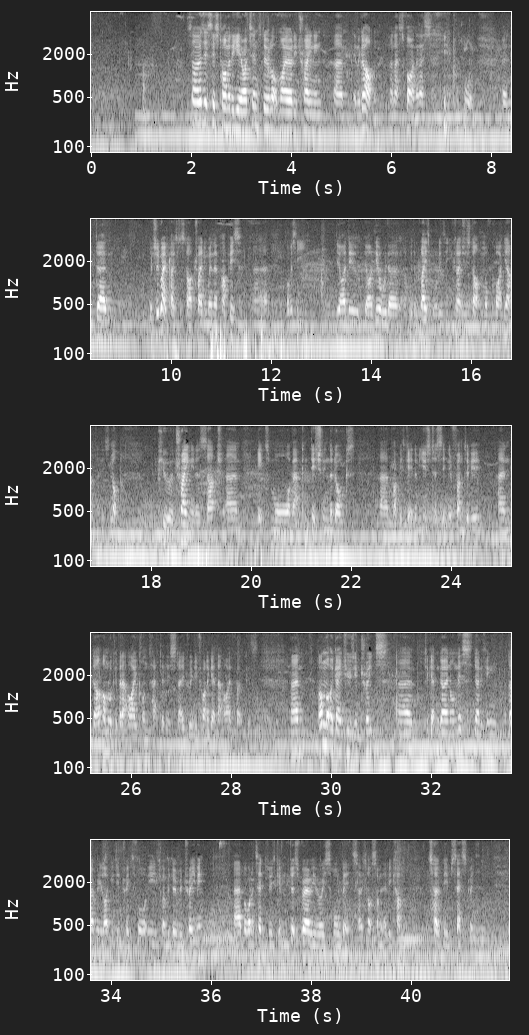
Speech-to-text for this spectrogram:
So as it's this time of the year, I tend to do a lot of my early training um, in the garden, and that's fine, and that's good boy. And um, which is a great place to start training when they're puppies. Uh, obviously, the ideal the ideal with a with a place board is that you can actually start them off quite young, and it's not pure training as such. Um, it's more about conditioning the dogs, uh, puppies, getting them used to sitting in front of you, and uh, I'm looking for that eye contact at this stage, really trying to get that eye focus. Um, I'm not against using treats uh, to get them going on this. The only thing I don't really like using treats for is when we're doing retrieving. Uh, but what I tend to do is give them just very, very small bits, so it's not something they become totally obsessed with.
